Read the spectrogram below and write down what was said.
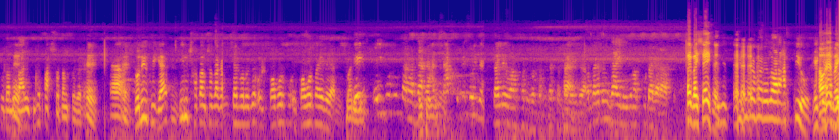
টোটাল বাড়ি থেকে পাঁচ শতাংশ জায়গা। হ্যাঁ। হ্যাঁ, দলিল থেকে তিন শতাংশ জায়গা হিসাব হলো যে ওই কবর কবর পাই যায় আমি। তাহলে ওয়ান ফর্টি পার্সেন্ট ওর জায়গা তুমি যাই নেই তোমার ফুটাগারা আছে। আর আত্মীয়? হ্যাঁ, হ্যাঁ, ভাই,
